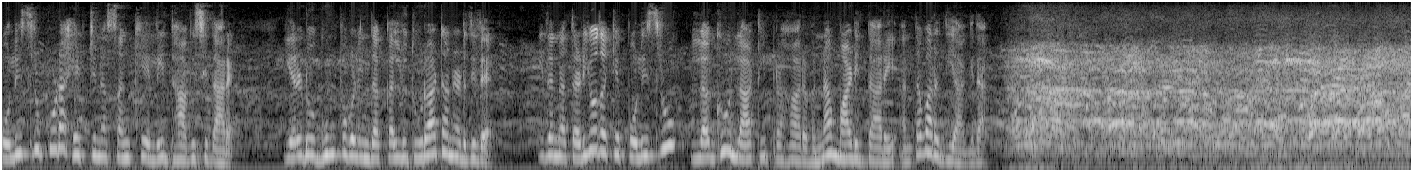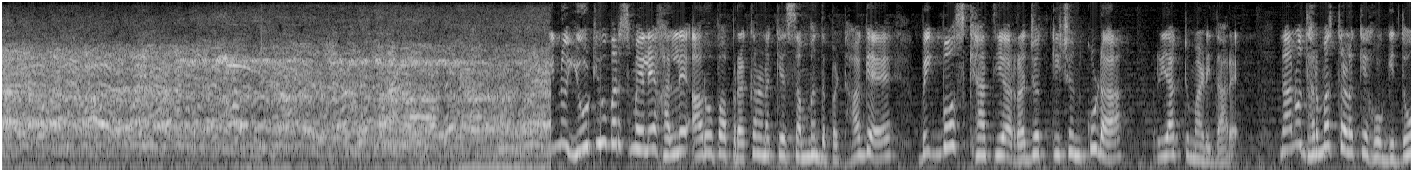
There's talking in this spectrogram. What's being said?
ಪೊಲೀಸರು ಕೂಡ ಹೆಚ್ಚಿನ ಸಂಖ್ಯೆಯಲ್ಲಿ ಧಾವಿಸಿದ್ದಾರೆ. ಎರಡು ಗುಂಪುಗಳಿಂದ ಕಲ್ಲು ತೂರಾಟ ನಡೆದಿದೆ. ಇದನ್ನು ತಡೆಯೋದಕ್ಕೆ ಪೊಲೀಸರು ಲಘು ಲಾಠಿ ಪ್ರಹಾರವನ್ನ ಮಾಡಿದ್ದಾರೆ ಅಂತ ವರದಿಯಾಗಿದೆ ಇನ್ನು ಯೂಟ್ಯೂಬರ್ಸ್ ಮೇಲೆ ಹಲ್ಲೆ ಆರೋಪ ಪ್ರಕರಣಕ್ಕೆ ಸಂಬಂಧಪಟ್ಟ ಹಾಗೆ ಬಿಗ್ ಬಾಸ್ ಖ್ಯಾತಿಯ ರಜತ್ ಕಿಶನ್ ಕೂಡ ರಿಯಾಕ್ಟ್ ಮಾಡಿದ್ದಾರೆ. ನಾನು ಧರ್ಮಸ್ಥಳಕ್ಕೆ ಹೋಗಿದ್ದು,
